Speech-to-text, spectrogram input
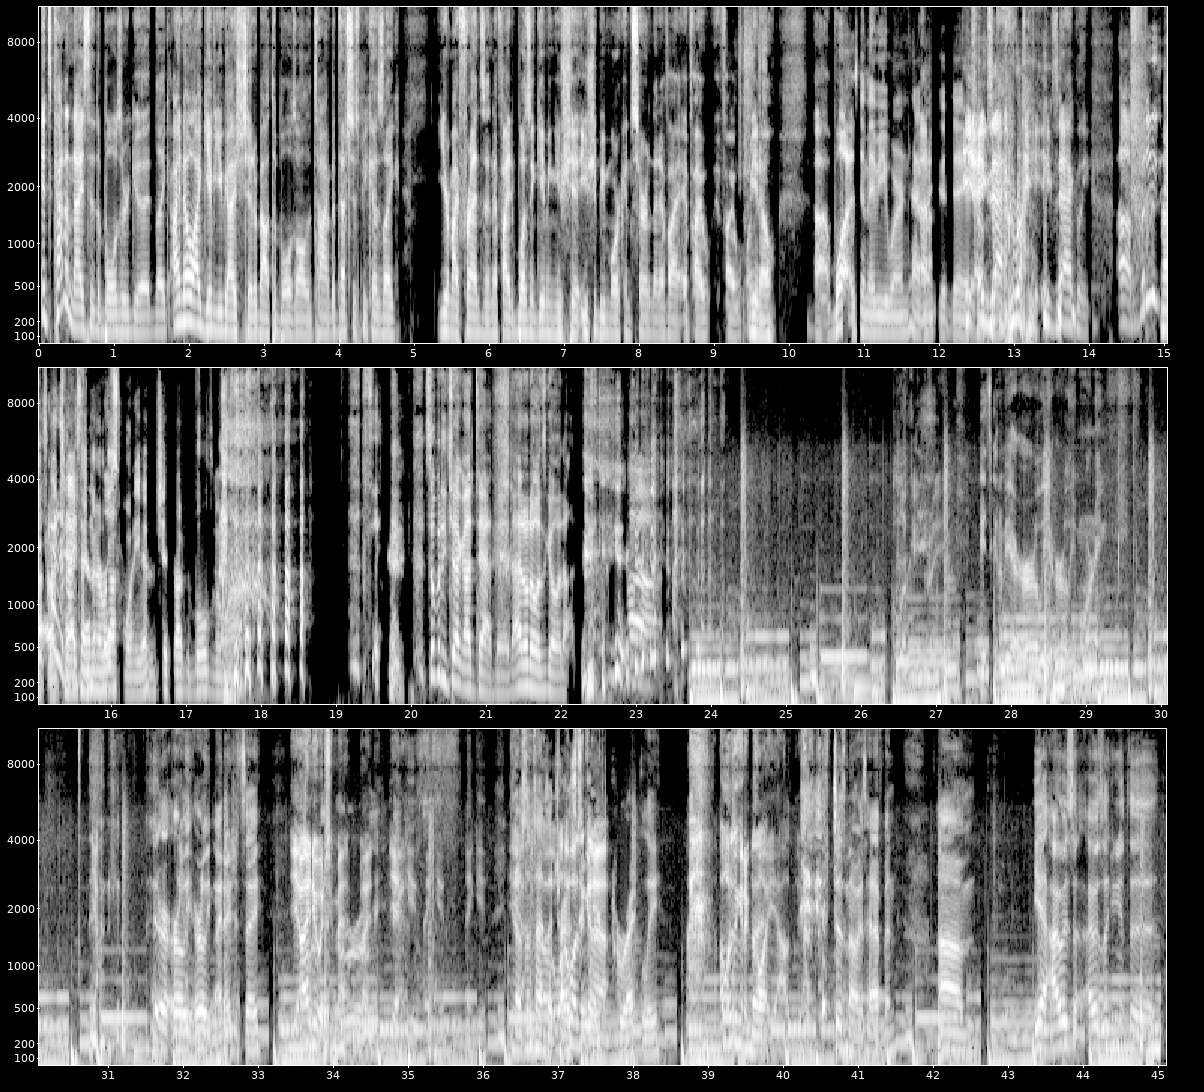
it's kind of nice that the Bulls are good. Like I know I give you guys shit about the Bulls all the time, but that's just because like you're my friends, and if I wasn't giving you shit, you should be more concerned than if I if I if I you know uh, was. And maybe you weren't having Uh, a good day. Yeah, exactly right, exactly. Um, but it, it's kind of nice. having a Bulls- rough one. He hasn't shit talked the Bulls in a while. Somebody check on Tad, man. I don't know what's going on. Uh, looking great. It's gonna be an early, early morning. Yeah. or early, early night, I should say. Yeah, I knew what you meant, Early. but yeah, Thank you, thank you, thank you. You Yeah, know, sometimes uh, I try I to say gonna- correctly. I wasn't gonna call you out. It doesn't always happen. Um, yeah, I was I was looking at the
